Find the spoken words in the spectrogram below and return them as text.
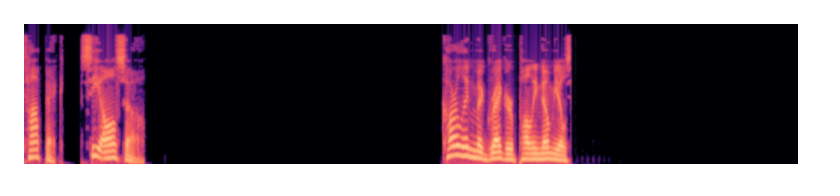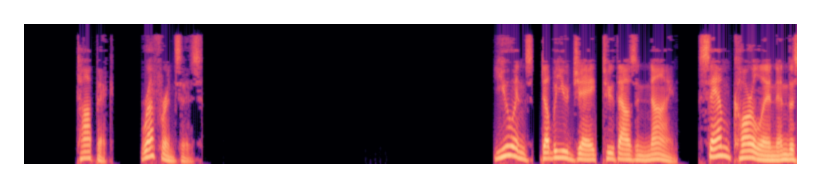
Topic. See also. Karlin-McGregor polynomials. Topic. References. Ewens, W. J. 2009. Sam Karlin and the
